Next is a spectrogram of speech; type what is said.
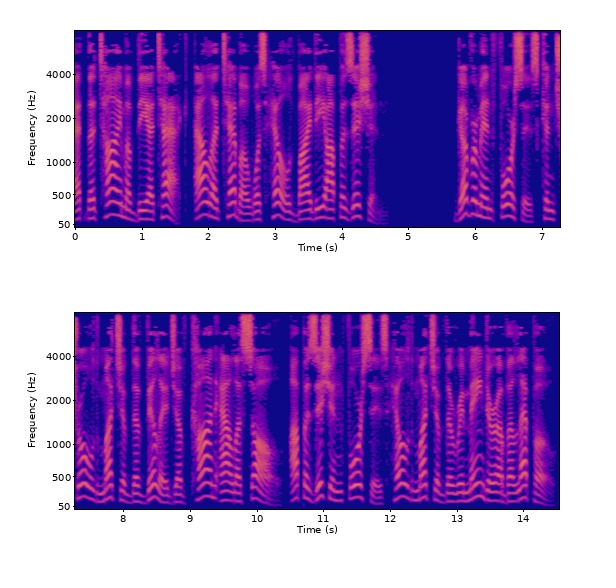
At the time of the attack, Al-Ateba was held by the opposition. Government forces controlled much of the village of Khan al-Assal, opposition forces held much of the remainder of Aleppo,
